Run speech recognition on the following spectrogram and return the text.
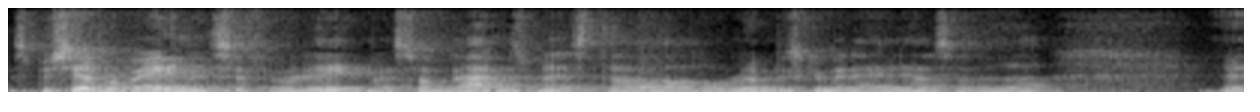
specielt på bane selvfølgelig, ikke? som verdensmester og olympiske medaljer osv. Øh,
